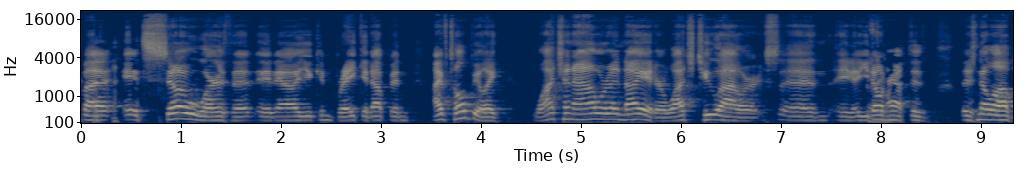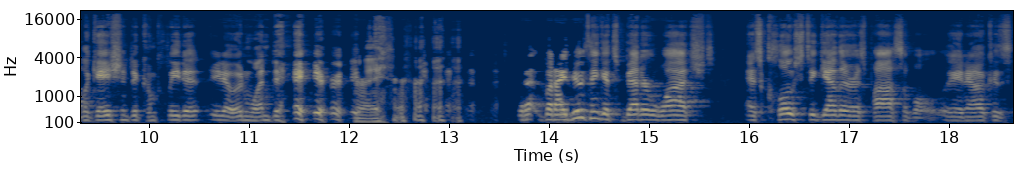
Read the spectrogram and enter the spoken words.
but it's so worth it. You know, you can break it up, and I've told people like, watch an hour a night or watch two hours, and you know you don't have to. There's no obligation to complete it, you know, in one day. right. but, but I do think it's better watched as close together as possible, you know, because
